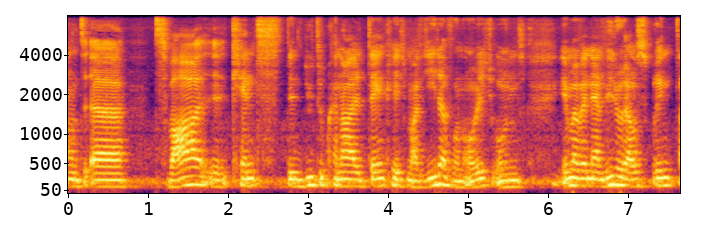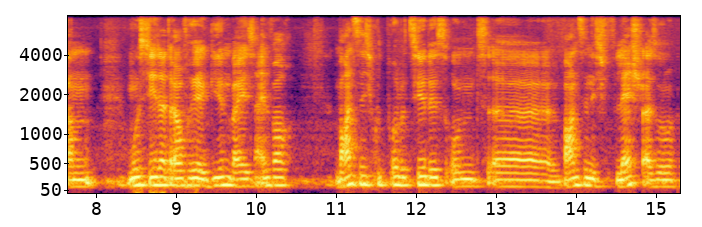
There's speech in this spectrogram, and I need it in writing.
Und äh, zwar äh, kennt den YouTube-Kanal, denke ich mal, jeder von euch und immer wenn er ein Video rausbringt, dann muss jeder darauf reagieren, weil es einfach wahnsinnig gut produziert ist und äh, wahnsinnig flasht. Also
